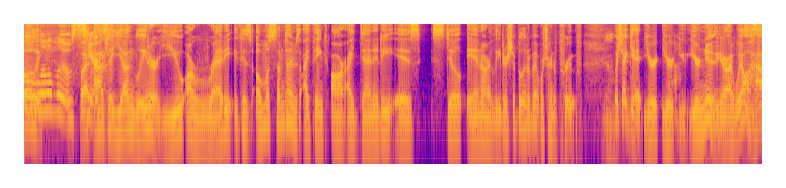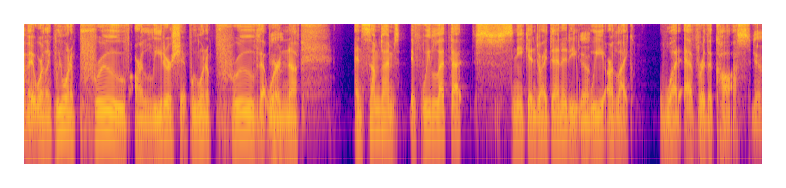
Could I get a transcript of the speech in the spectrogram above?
slowly- little moves But here. as a young leader, you are ready because almost sometimes I think our identity is still in our leadership a little bit. We're trying to prove, which I get. You're you're you're new. You're like we all have it. We're like we want to prove our leadership. We want to prove that we're enough. And sometimes if we let that sneak into identity, Yeah. we are like whatever the cost. Yeah.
